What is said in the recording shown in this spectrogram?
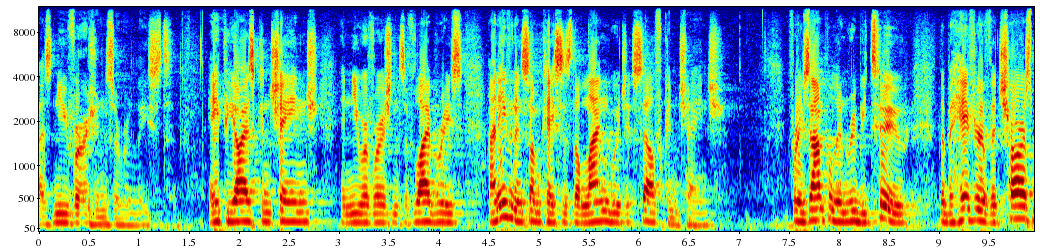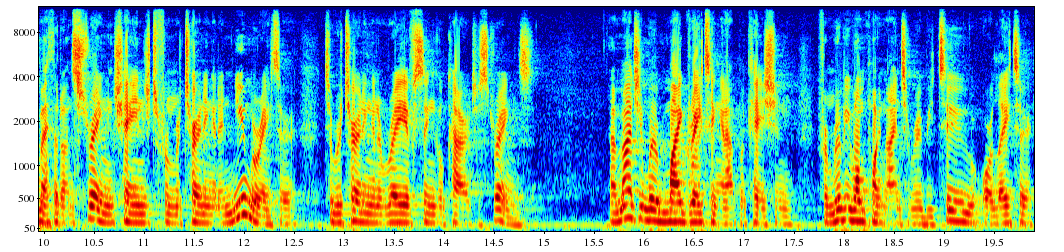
as new versions are released. APIs can change in newer versions of libraries, and even in some cases, the language itself can change. For example, in Ruby 2, the behavior of the chars method on string changed from returning an enumerator to returning an array of single character strings. Imagine we're migrating an application from Ruby 1.9 to Ruby 2 or later,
